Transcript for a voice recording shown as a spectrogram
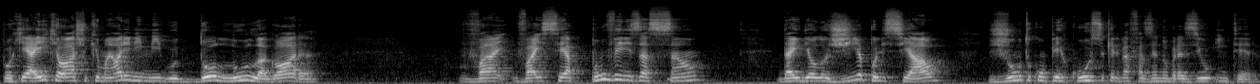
Porque é aí que eu acho que o maior inimigo do Lula agora vai, vai ser a pulverização da ideologia policial junto com o percurso que ele vai fazer no Brasil inteiro.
